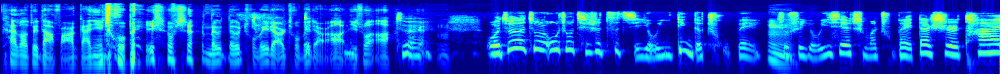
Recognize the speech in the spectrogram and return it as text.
开到最大阀，赶紧储备，是不是？能能储备点，储备点啊！你说啊？对，我觉得就是欧洲其实自己有一定的储备，就是有一些什么储备，但是它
